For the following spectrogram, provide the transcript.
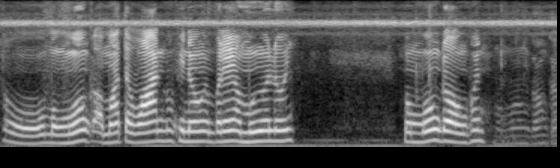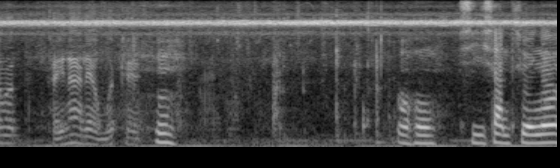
โอ้โหมะม่วงก็เอามาแต่วานพวกพี่น้องไม่ได้เอามือเลย มะม่วงดองเพิ่นมองต้องกับว่าไถหน้าแล้วหมดแค่อืมโอ้โห สีสันสวยงาม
